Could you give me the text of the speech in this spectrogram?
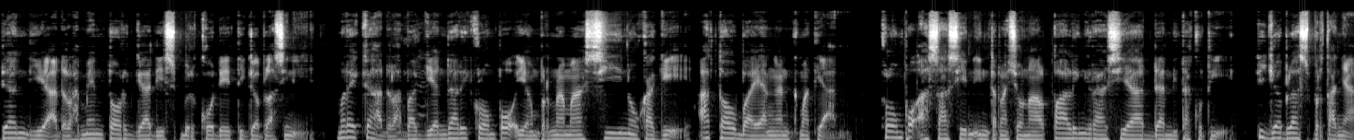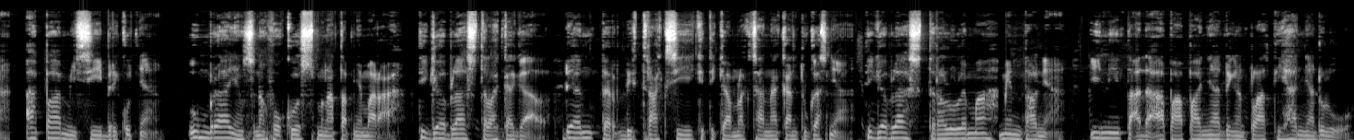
dan dia adalah mentor gadis berkode 13 ini. Mereka adalah bagian dari kelompok yang bernama Shinokage atau bayangan kematian. Kelompok asasin internasional paling rahasia dan ditakuti. 13 bertanya, apa misi berikutnya? Umbra yang senang fokus menatapnya marah. 13 telah gagal dan terdistraksi ketika melaksanakan tugasnya. 13 terlalu lemah mentalnya. Ini tak ada apa-apanya dengan pelatihannya dulu.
